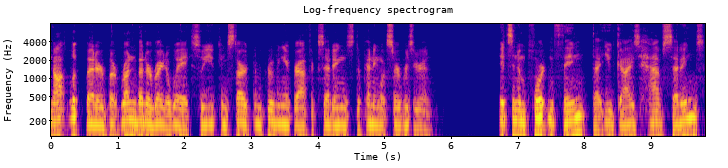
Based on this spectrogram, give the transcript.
not look better, but run better right away so you can start improving your graphic settings depending what servers you're in. It's an important thing that you guys have settings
